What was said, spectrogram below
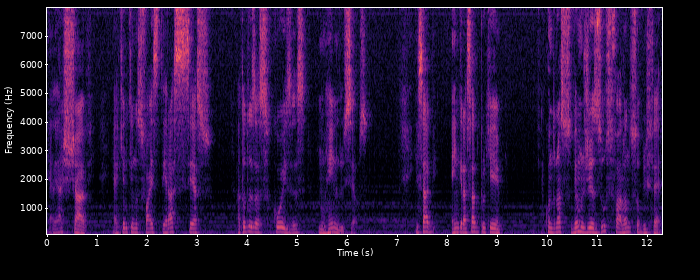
ela é a chave, é aquilo que nos faz ter acesso a todas as coisas no reino dos céus. E sabe, é engraçado porque quando nós vemos Jesus falando sobre fé,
